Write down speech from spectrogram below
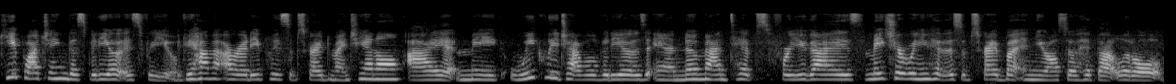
keep watching. This video is for you. If you haven't already, please subscribe to my channel. I make weekly travel videos and nomad tips for you guys. Make sure when you hit the subscribe button, you also hit that little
